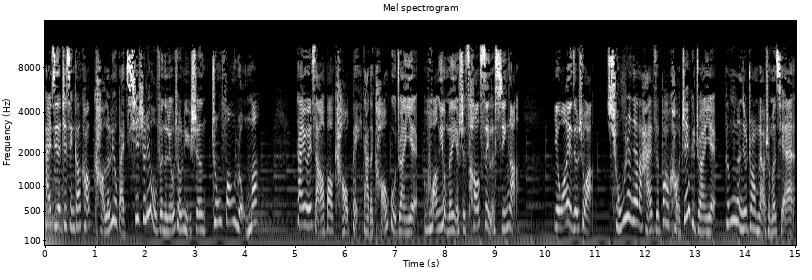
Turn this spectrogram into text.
还记得之前高考考了六百七十六分的留守女生钟芳蓉吗？她因为想要报考北大的考古专业，网友们也是操碎了心啊。有网友就说啊，穷人家的孩子报考这个专业根本就赚不了什么钱，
